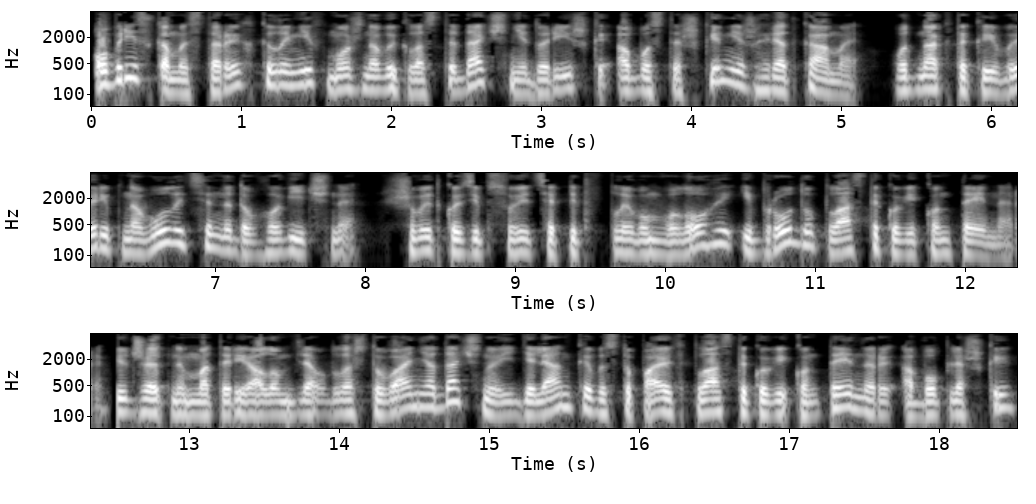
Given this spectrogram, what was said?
Обрізками старих килимів можна викласти дачні доріжки або стежки між грядками. Однак такий виріб на вулиці недовговічне, швидко зіпсується під впливом вологи і бруду пластикові контейнери. Бюджетним матеріалом для облаштування дачної ділянки виступають пластикові контейнери або пляшки.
